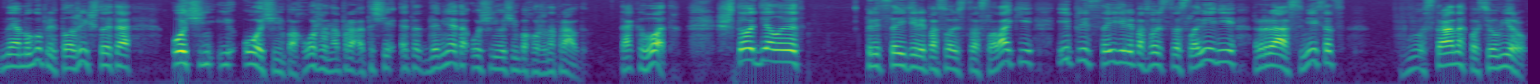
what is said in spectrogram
но я могу предположить, что это очень и очень похоже на правду. Точнее, это, для меня это очень и очень похоже на правду. Так вот, что делают представители посольства Словакии и представители посольства Словении раз в месяц в странах по всему миру?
